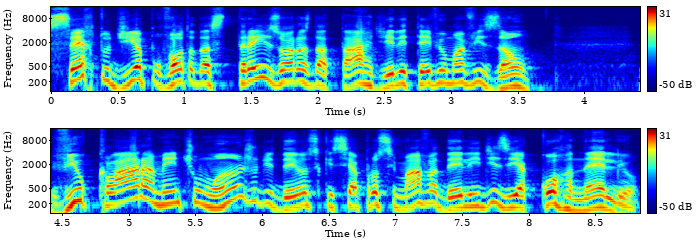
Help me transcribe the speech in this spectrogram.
Certo dia, por volta das três horas da tarde, ele teve uma visão. Viu claramente um anjo de Deus que se aproximava dele e dizia: Cornélio.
